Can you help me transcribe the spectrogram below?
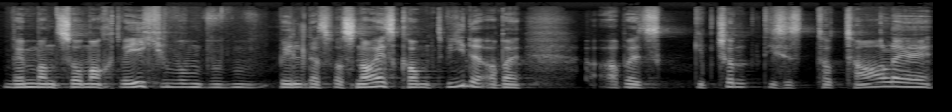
wenn man so macht wie ich, will, dass was Neues kommt, wieder. Aber, aber es gibt schon diese totale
